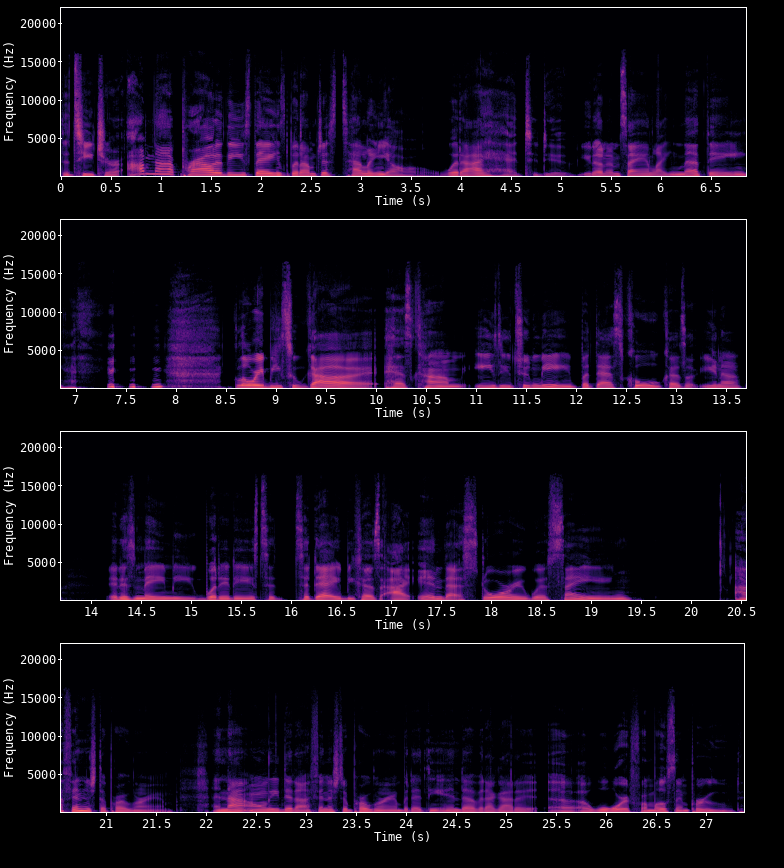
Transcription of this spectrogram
the teacher. I'm not proud of these things, but I'm just telling y'all what I had to do. You know what I'm saying? Like nothing. glory be to God has come easy to me, but that's cool because uh, you know it has made me what it is to today because I end that story with saying I finished the program. And not only did I finish the program, but at the end of it I got a, a award for most improved.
